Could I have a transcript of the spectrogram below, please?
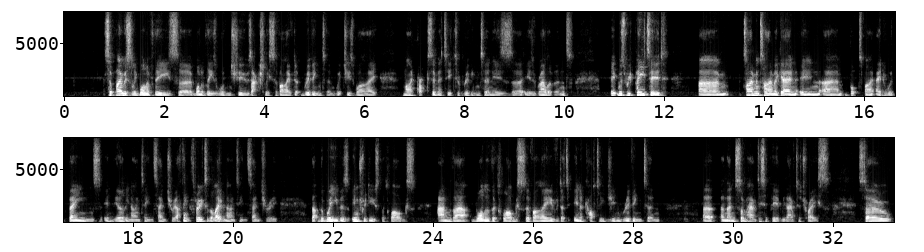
supposedly one of these uh, one of these wooden shoes actually survived at Rivington, which is why my proximity to Rivington is uh, is relevant. It was repeated um, time and time again in um, books by Edward Baines in the early 19th century, I think through to the late 19th century, that the weavers introduced the clogs and that one of the clogs survived at in a cottage in Rivington uh, and then somehow disappeared without a trace. So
